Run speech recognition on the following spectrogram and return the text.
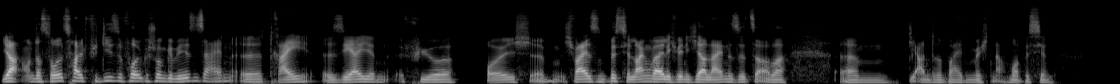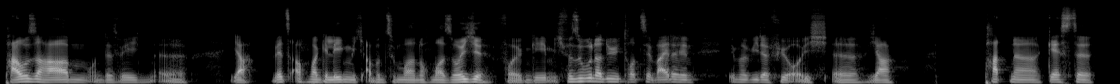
Ja, und das soll es halt für diese Folge schon gewesen sein. Äh, drei äh, Serien für euch. Ähm, ich weiß, es ist ein bisschen langweilig, wenn ich hier alleine sitze, aber ähm, die anderen beiden möchten auch mal ein bisschen Pause haben und deswegen, äh, ja, wird es auch mal gelegentlich ab und zu mal nochmal solche Folgen geben. Ich versuche natürlich trotzdem weiterhin immer wieder für euch, äh, ja, Partner, Gäste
